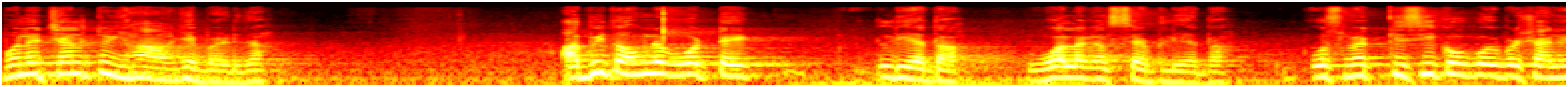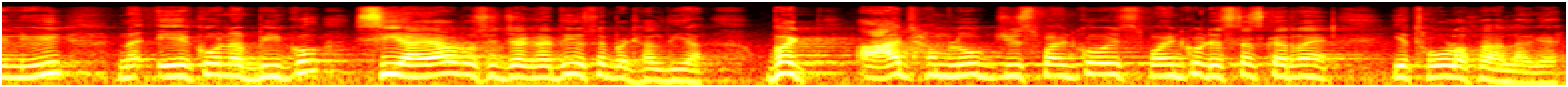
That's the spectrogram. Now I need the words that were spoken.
बोले, चल तू यहाँ आके बैठ जा। अभी तो हमने वो टेक लिया था, वो वाला कंसेप्ट लिया था। उसमें किसी को कोई परेशानी नहीं हुई, ना ए को, ना बी को। सी आया और उसे जगह दी, उसे बैठा दिया। बट आज हम लोग जिस पॉइंट को, इस पॉइंट को डिस्कस कर रहे हैं, ये थोड़ा सा अलग है।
